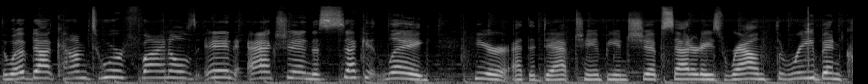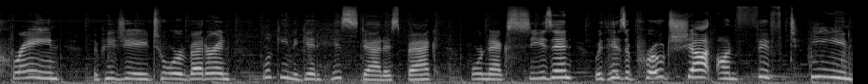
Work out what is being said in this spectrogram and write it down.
The Web.com Tour Finals in action, the second leg here at the DAP Championship. Saturday's round three. Ben Crane, the PGA Tour veteran, looking to get his status back for next season with his approach shot on 15.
